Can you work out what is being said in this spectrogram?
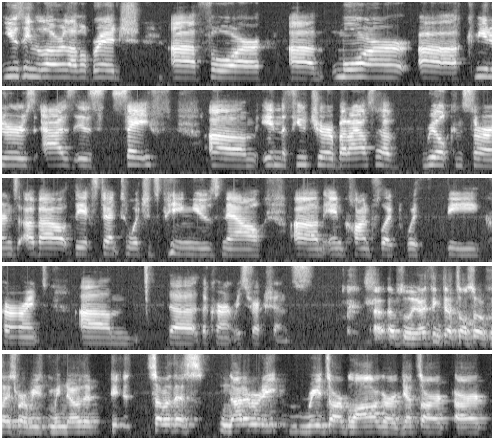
using the lower level bridge uh, for uh, more uh, commuters as is safe um, in the future, but I also have real concerns about the extent to which it's being used now um, in conflict with the current um, the the current restrictions. Absolutely. I think that's also a place where we, we know that some of this, not everybody reads our blog or gets our, our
